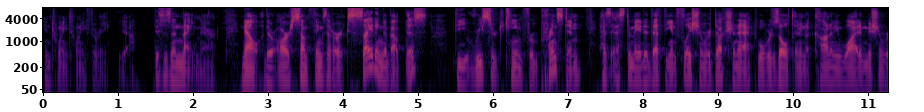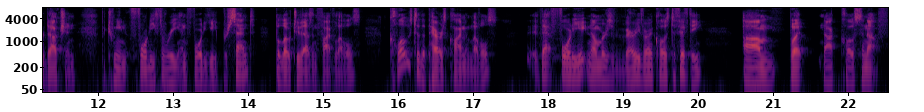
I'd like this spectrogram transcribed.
in 2023. Yeah. This is a nightmare. Now, there are some things that are exciting about this. The research team from Princeton has estimated that the Inflation Reduction Act will result in an economy wide emission reduction between 43 and 48% below 2005 levels, close to the Paris climate levels. That 48 number is very, very close to 50, um, but not close enough.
